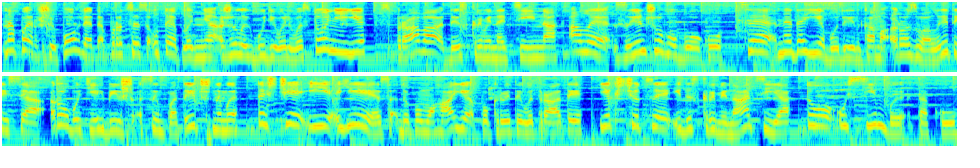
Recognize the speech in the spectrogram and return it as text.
На перший погляд, процес утеплення жилих будівель в Естонії справа дискримінаційна. Але з іншого боку, це не дає будинкам розвалитися, робить їх більш симпатичними, та ще і ЄС допомагає покрити витрати. Якщо це і дискримінація, то усім би таку.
